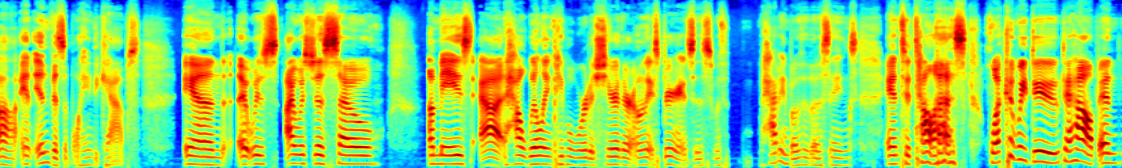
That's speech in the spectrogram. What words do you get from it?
uh, and invisible handicaps. And it was, I was just so amazed at how willing people were to share their own experiences with having both of those things and to tell us what could we do to help. And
